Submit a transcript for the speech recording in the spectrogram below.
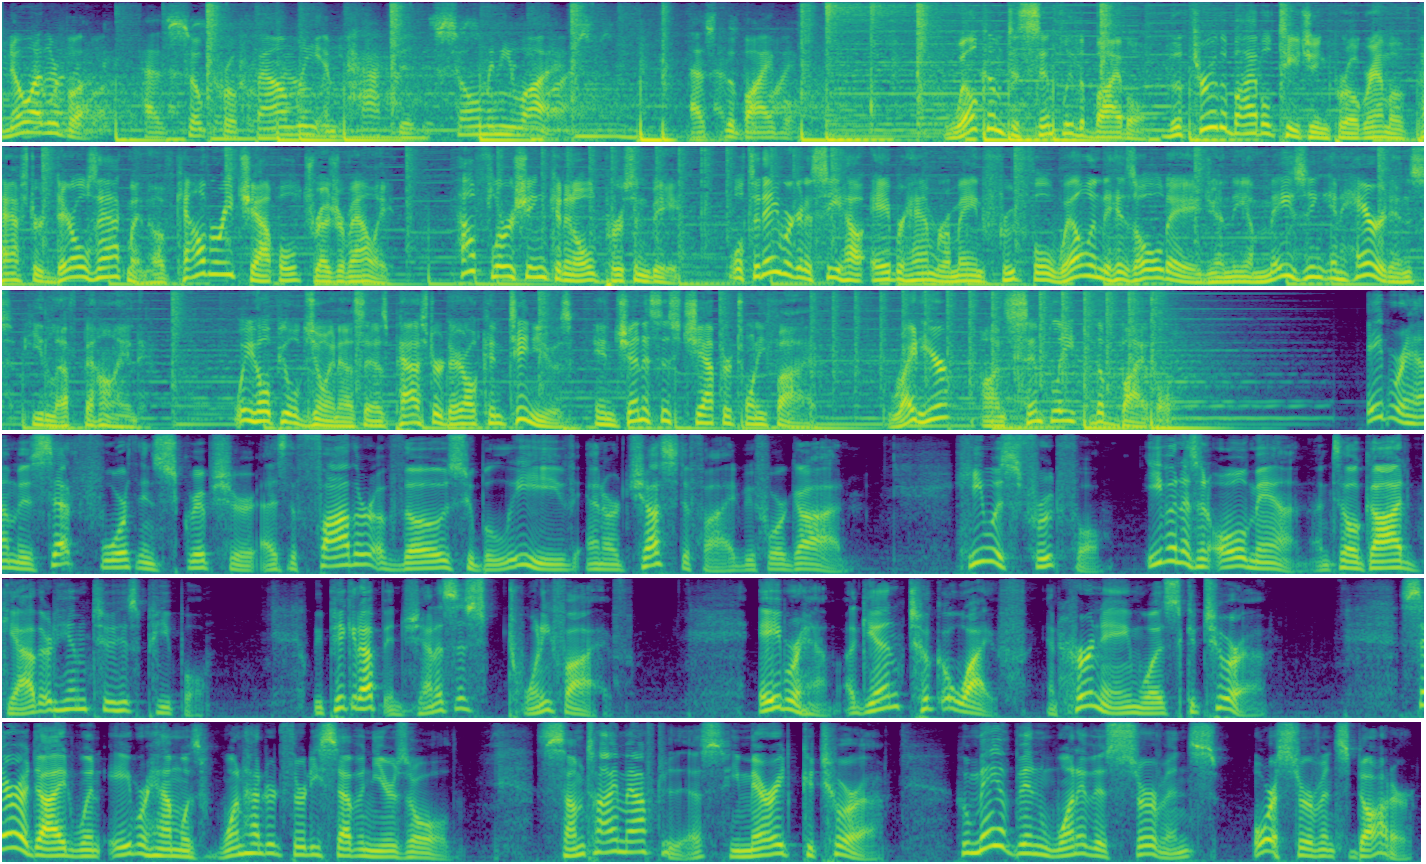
No other book has so profoundly impacted so many lives as the Bible. Welcome to Simply the Bible, the Through the Bible teaching program of Pastor Daryl Zachman of Calvary Chapel, Treasure Valley. How flourishing can an old person be? Well, today we're going to see how Abraham remained fruitful well into his old age and the amazing inheritance he left behind. We hope you'll join us as Pastor Daryl continues in Genesis chapter 25 right here on Simply the Bible. Abraham is set forth in Scripture as the father of those who believe and are justified before God. He was fruitful, even as an old man, until God gathered him to his people. We pick it up in Genesis 25. Abraham again took a wife, and her name was Keturah. Sarah died when Abraham was 137 years old. Sometime after this, he married Keturah, who may have been one of his servants or a servant's daughter.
